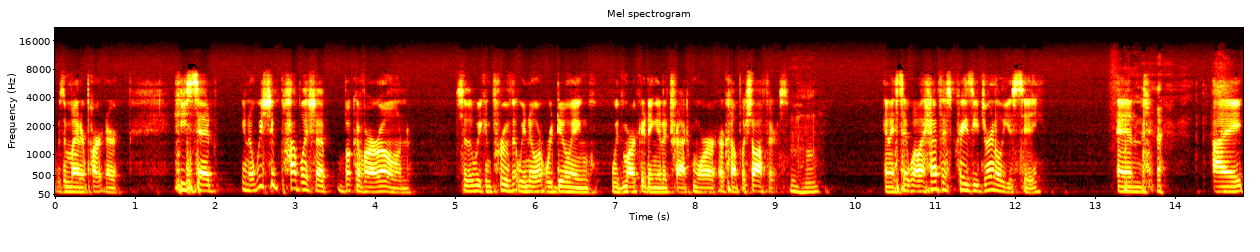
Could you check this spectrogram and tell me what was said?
Was a minor partner, he said, you know, we should publish a book of our own so that we can prove that we know what we're doing with marketing and attract more accomplished authors. Mm-hmm. And I said, well, I have this crazy journal, you see. And I,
